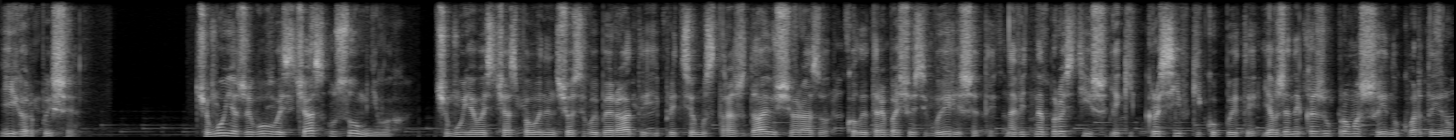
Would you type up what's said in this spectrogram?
Ігор пише: Чому я живу весь час у сумнівах? Чому я весь час повинен щось вибирати і при цьому страждаю щоразу, коли треба щось вирішити, навіть найпростіше, які кросівки купити. Я вже не кажу про машину, квартиру,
